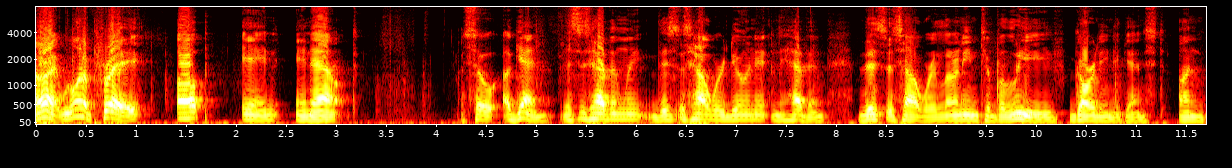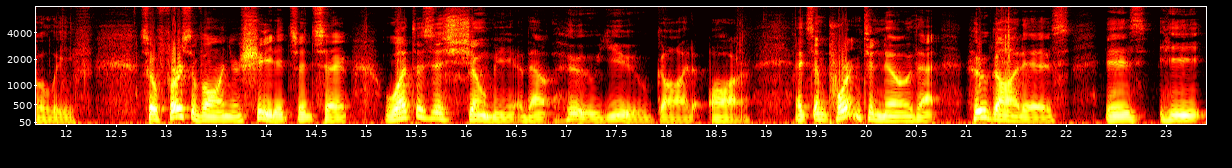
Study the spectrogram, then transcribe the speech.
All right, we want to pray up, in, and out. So again, this is heavenly. This is how we're doing it in heaven. This is how we're learning to believe, guarding against unbelief. So, first of all, on your sheet, it should say, What does this show me about who you, God, are? It's important to know that who God is, is He,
